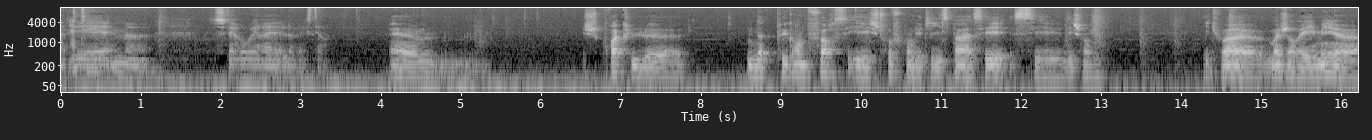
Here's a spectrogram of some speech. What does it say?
ATM, ATM. sphère ORL, etc. je crois que le, notre plus grande force, et je trouve qu'on l'utilise pas assez, c'est d'échanger. Et tu vois, euh, moi j'aurais aimé, euh,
